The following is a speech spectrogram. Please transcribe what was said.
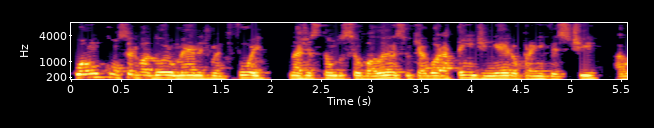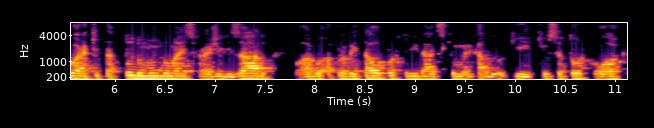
quão conservador o management foi na gestão do seu balanço, que agora tem dinheiro para investir, agora que está todo mundo mais fragilizado, aproveitar oportunidades que o mercado, que, que o setor coloca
